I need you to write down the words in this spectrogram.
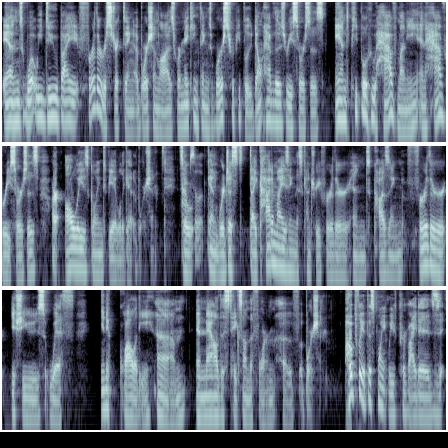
And what we do by further restricting abortion laws, we're making things worse for people who don't have those resources. And people who have money and have resources are always going to be able to get abortion. So, Absolutely. again, we're just dichotomizing this country further and causing further issues with inequality um, and now this takes on the form of abortion. Hopefully, at this point, we've provided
